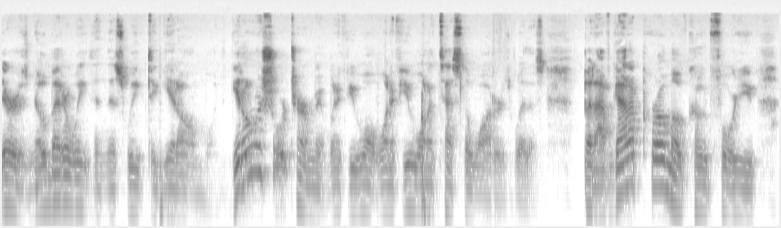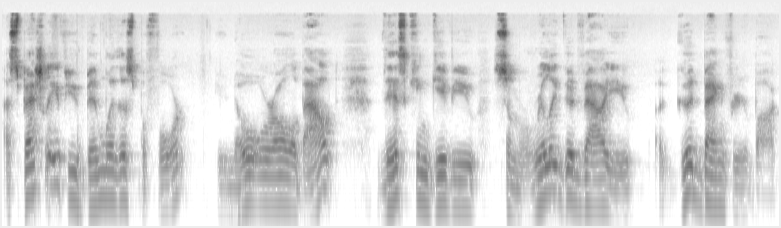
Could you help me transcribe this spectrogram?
there is no better week than this week to get on one. Get on a short term if you want one, if you want to test the waters with us. But I've got a promo code for you, especially if you've been with us before, you know what we're all about. This can give you some really good value, a good bang for your buck,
